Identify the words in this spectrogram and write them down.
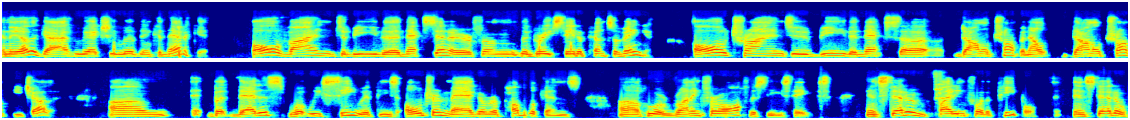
and the other guy who actually lived in Connecticut, all vying to be the next senator from the great state of Pennsylvania all trying to be the next uh, Donald Trump and out Donald Trump each other. Um, but that is what we see with these ultra MAGA Republicans uh, who are running for office these days. Instead of fighting for the people, instead of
